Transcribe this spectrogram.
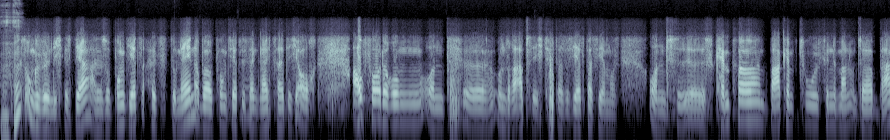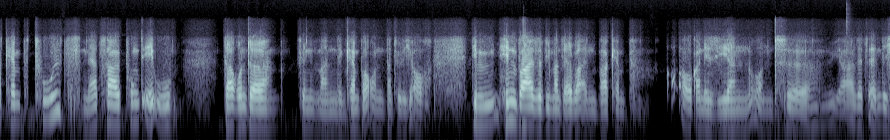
mhm. was ungewöhnlich ist, ja. Also Punkt jetzt als Domain, aber Punkt jetzt ist dann gleichzeitig auch Aufforderung und äh, unsere Absicht, dass es jetzt passieren muss. Und äh, das Camper Barcamp Tool findet man unter barcamptools Mehrzahl.eu. Darunter findet man den Camper und natürlich auch die Hinweise, wie man selber ein Barcamp organisieren und äh, ja letztendlich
